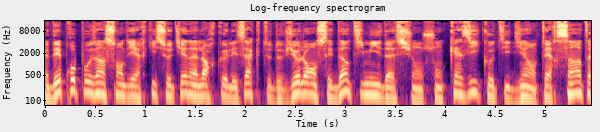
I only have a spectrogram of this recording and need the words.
Des propos incendiaires qui se tiennent alors que les actes de violence et d'intimidation sont quasi quotidiens en Terre Sainte.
